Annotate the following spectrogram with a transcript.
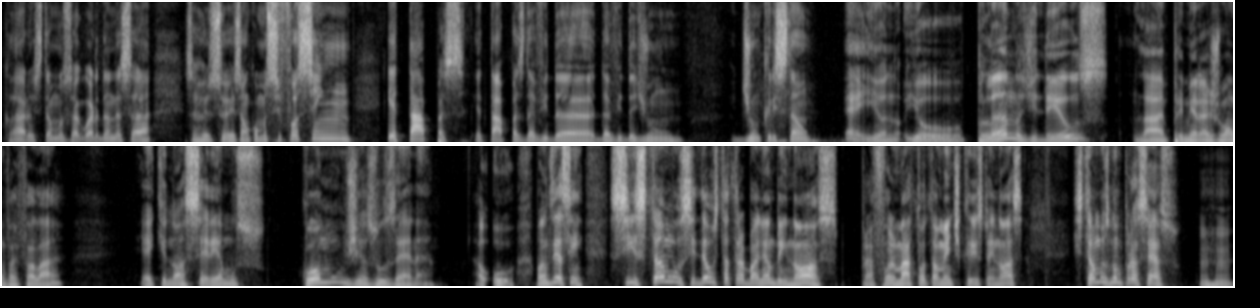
Claro, estamos aguardando essa, essa ressurreição como se fossem etapas, etapas da vida da vida de um de um cristão. É, e o, e o plano de Deus, lá em 1 João vai falar, é que nós seremos como Jesus é, né? O, vamos dizer assim, se estamos, se Deus está trabalhando em nós para formar totalmente Cristo em nós, estamos num processo. Uhum.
